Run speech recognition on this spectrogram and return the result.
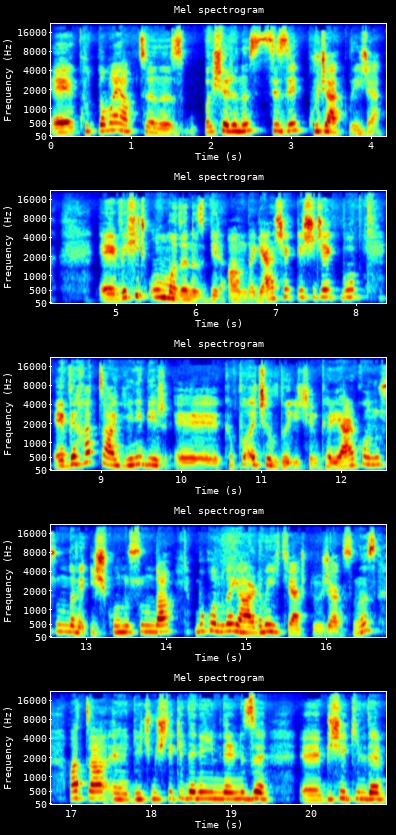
e, kutlama yaptığınız başarınız sizi kucaklayacak e, ve hiç ummadığınız bir anda gerçekleşecek bu e, ve hatta yeni bir e, kapı açıldığı için kariyer konusunda ve iş konusunda bu konuda yardıma ihtiyaç duyacaksınız. Hatta e, geçmişteki deneyimlerinizi e, bir şekilde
